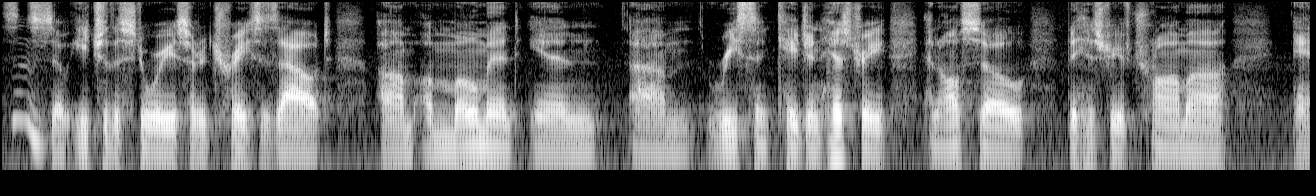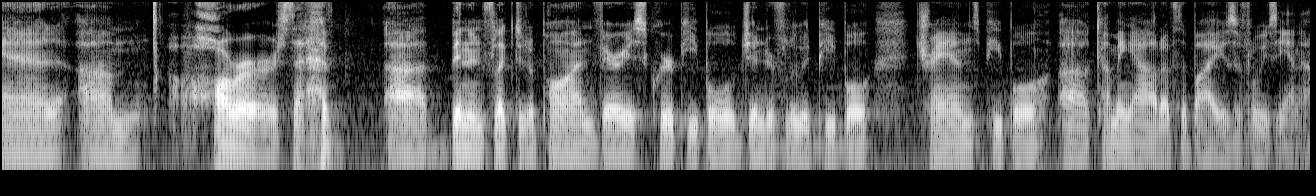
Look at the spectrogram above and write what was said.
So each of the stories sort of traces out um, a moment in um, recent Cajun history and also the history of trauma and um, horrors that have uh, been inflicted upon various queer people, gender fluid people, trans people uh, coming out of the bayous of Louisiana.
